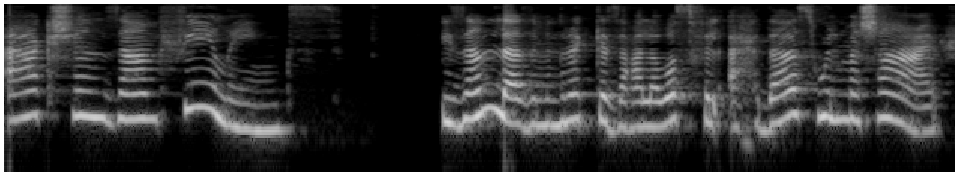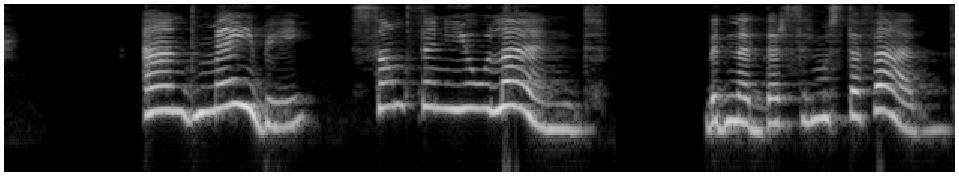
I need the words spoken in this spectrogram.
actions and feelings. إذا لازم نركز على وصف الأحداث والمشاعر. And maybe something you learned. بدنا الدرس المستفاد.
